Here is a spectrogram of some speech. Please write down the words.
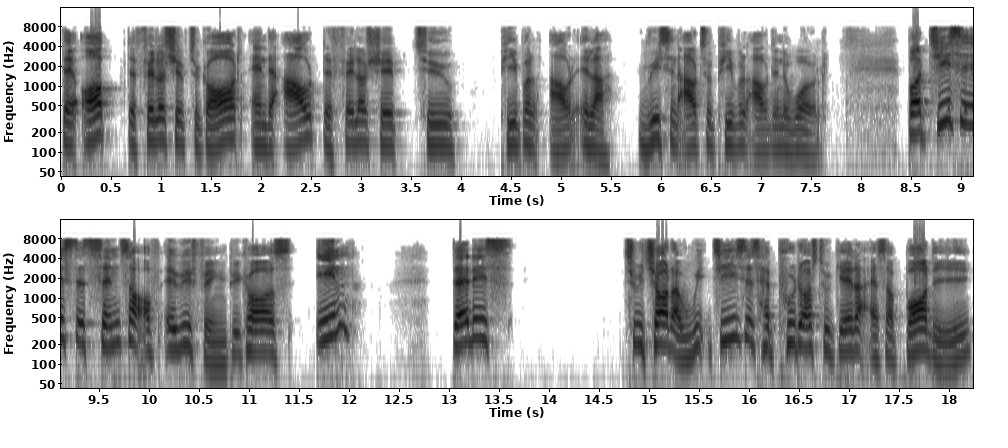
the up, the fellowship to God, and the out, the fellowship to people out, eller reaching out to people out in the world. But Jesus is the center of everything because in, that is to each other. We, Jesus had put us together as a body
